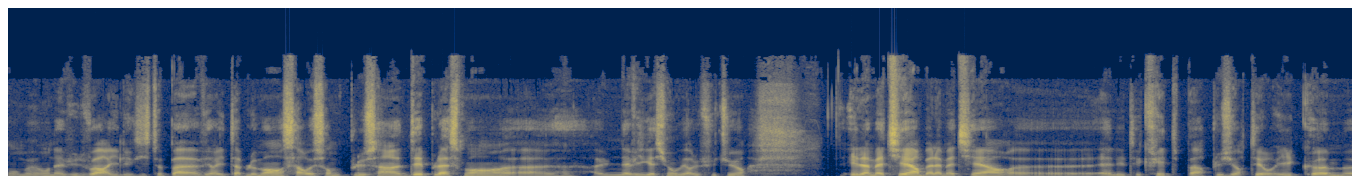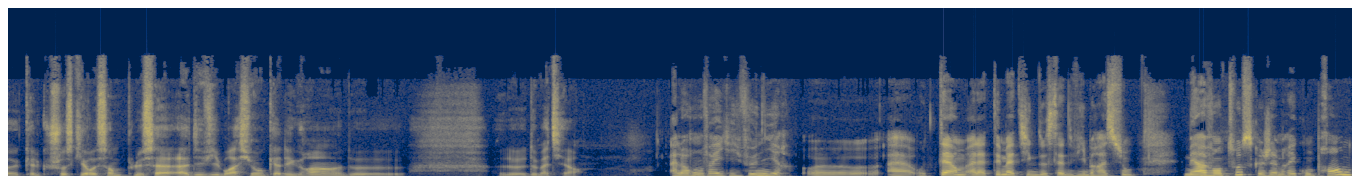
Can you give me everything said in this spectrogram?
on, a vu le voir, il n'existe pas véritablement. Ça ressemble plus à un déplacement, à, une navigation vers le futur. Et la matière, bah, la matière, euh, elle est décrite par plusieurs théories comme euh, quelque chose qui ressemble plus à, des vibrations qu'à des grains de, matière. Alors on va y venir au terme, à la thématique de cette vibration. Mais avant tout, ce que j'aimerais comprendre,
